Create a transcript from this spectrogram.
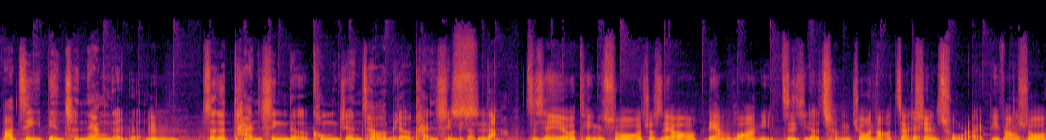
把自己变成那样的人。嗯，这个谈心的空间才会比较弹性，比较大。之前也有听说，就是要量化你自己的成就，然后展现出来。比方说，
